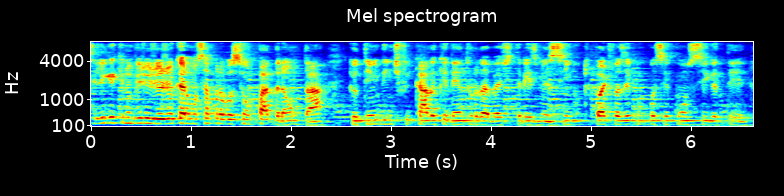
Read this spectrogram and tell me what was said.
Se liga que no vídeo de hoje eu quero mostrar para você um padrão, tá? Que eu tenho identificado aqui dentro da Bet365 que pode fazer com que você consiga ter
